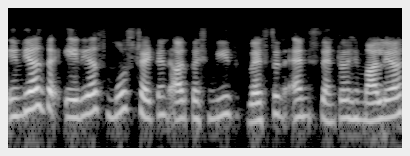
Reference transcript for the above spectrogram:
India the areas most threaten are Kashmir western and central Himalaya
